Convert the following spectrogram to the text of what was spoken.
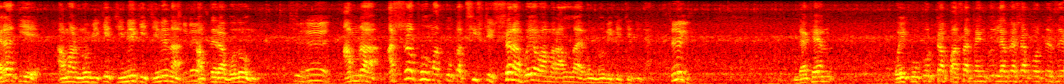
এরা কি আমার নবীকে চিনে কি চিনে না। আপনারা বলুন। আমরা আশরাফুল মাকলুকাত সৃষ্টির সেরা হয়েও আমার আল্লাহ এবং নবীকে চিনি না। দেখেন ওই কুকুরটা পাশা ঠ্যাং তুইলা পেশা করতেছে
